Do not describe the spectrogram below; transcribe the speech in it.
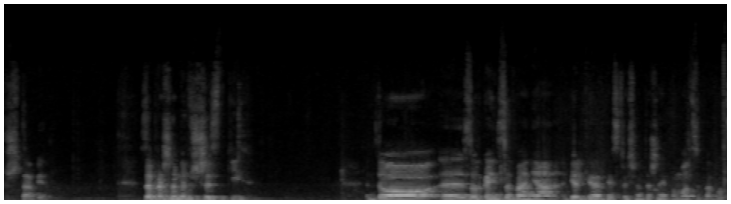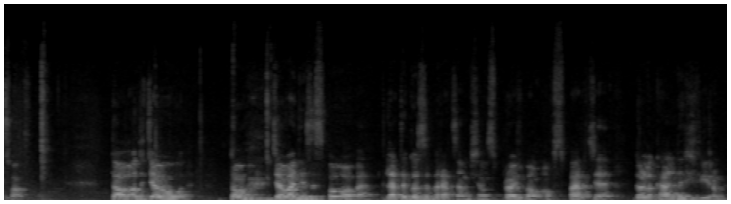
w sztabie. Zapraszamy wszystkich do e, zorganizowania Wielkiej Orkiestry Świątecznej Pomocy we Wrocławku. To oddział to działanie zespołowe, dlatego zwracam się z prośbą o wsparcie do lokalnych firm,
